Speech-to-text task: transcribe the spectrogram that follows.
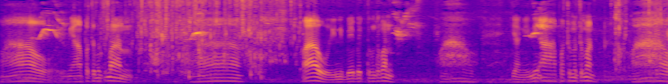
Wow. Ini apa teman-teman? Wow. Wow ini bebek teman-teman yang ini apa teman-teman? Wow.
